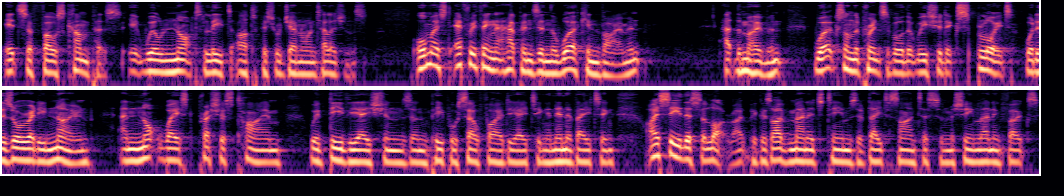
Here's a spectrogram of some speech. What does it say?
it's a false compass. It will not lead to artificial general intelligence. Almost everything that happens in the work environment at the moment works on the principle that we should exploit what is already known and not waste precious time with deviations and people self ideating and innovating. I see this a lot, right? Because I've managed teams of data scientists and machine learning folks,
